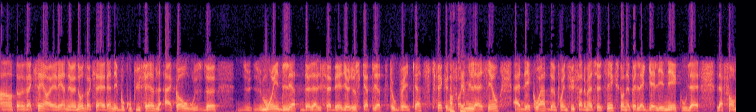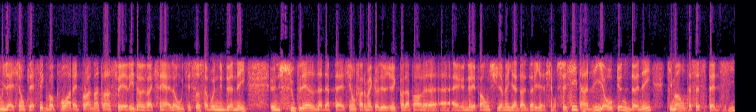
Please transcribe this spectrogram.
entre un vaccin ARN et un autre vaccin ARN est beaucoup plus faible à cause de du, moins de lettres de l'alphabet. Il y a juste quatre lettres plutôt que 24, ce qui fait qu'une formulation adéquate d'un point de vue pharmaceutique, ce qu'on appelle la galénique ou la, la formulation classique, va pouvoir être probabvariablement transférée d'un vaccin à l'autre. Et ça, ça va nous donner une souplesse d'adaptation pharmacologique par rapport à, une réponse si jamais il y a d'autres variations. Ceci étant dit, il n'y a aucune donnée qui montre à ce stade-ci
